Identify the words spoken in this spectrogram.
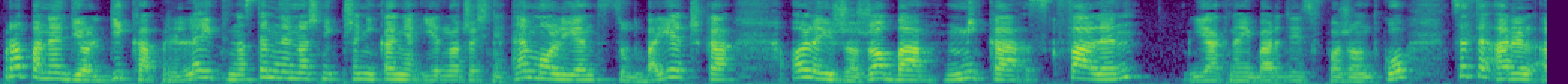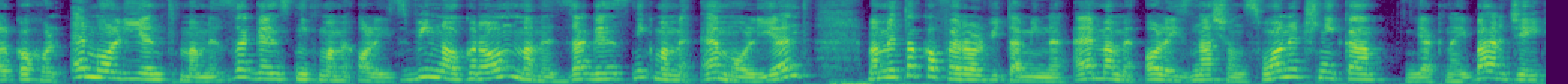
propanediol decaprylate, następny nośnik przenikania i jednocześnie emolient, cud bajeczka, olej żożoba, mika, skwalen, jak najbardziej jest w porządku. CT-aryl, alkohol, emolient, mamy zagęstnik, mamy olej z winogron, mamy zagęstnik, mamy emolient, mamy tokoferol, witaminę E, mamy olej z nasion słonecznika, jak najbardziej,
